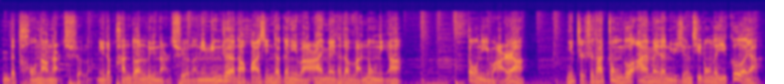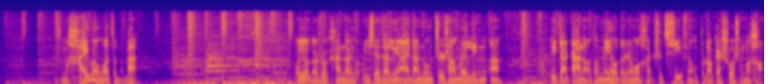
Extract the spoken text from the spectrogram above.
你的头脑哪儿去了？你的判断力哪儿去了？你明知道他花心，他跟你玩暧昧，他在玩弄你啊，逗你玩啊，你只是他众多暧昧的女性其中的一个呀，怎么还问我怎么办？我有的时候看到有一些在恋爱当中智商为零啊，一点大脑都没有的人，我很是气愤，我不知道该说什么好。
